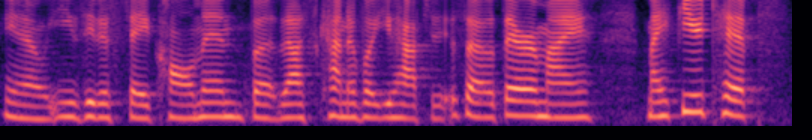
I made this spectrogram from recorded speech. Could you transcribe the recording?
you know easy to stay calm in but that's kind of what you have to do so there are my my few tips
